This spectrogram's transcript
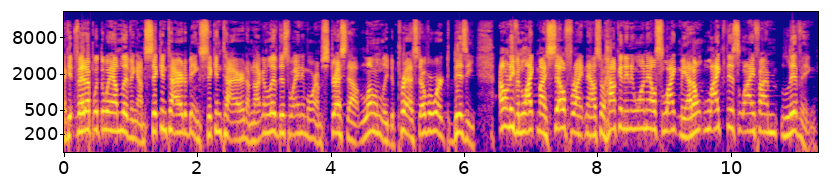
I get fed up with the way I'm living. I'm sick and tired of being sick and tired. I'm not going to live this way anymore. I'm stressed out, lonely, depressed, overworked, busy. I don't even like myself right now, so how can anyone else like me? I don't like this life I'm living.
